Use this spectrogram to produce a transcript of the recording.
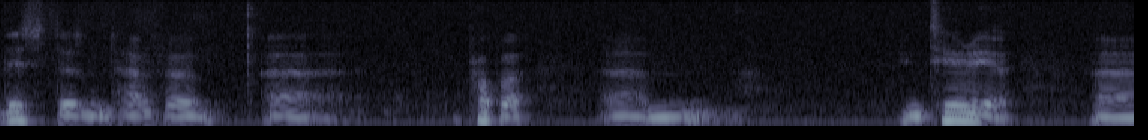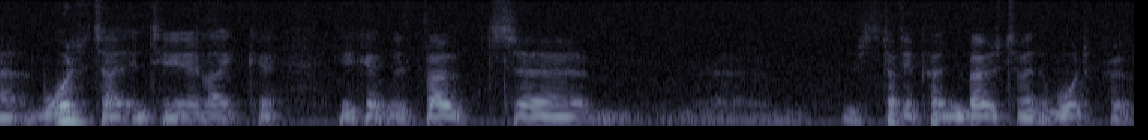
this doesn't have um, uh, proper um, interior, uh, watertight interior like uh, you get with boats, uh, uh, stuff you put in boats to make them waterproof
